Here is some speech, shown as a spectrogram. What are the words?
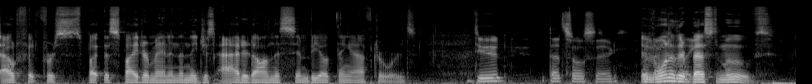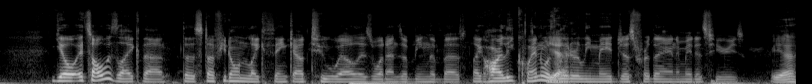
outfit for Sp- the Spider-Man, and then they just added on this symbiote thing afterwards. dude, that's so sick. It was one of their like- best moves. Yo, it's always like that. The stuff you don't like think out too well is what ends up being the best. Like Harley Quinn was Yeah. literally made just for the animated series, Yeah,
